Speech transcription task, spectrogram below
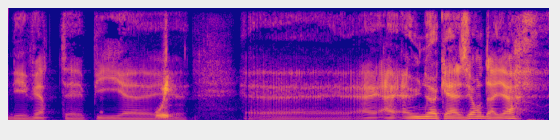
des, vertes, euh, puis... Euh, oui. Euh, à, une occasion, d'ailleurs,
